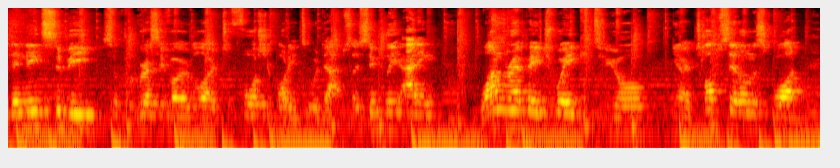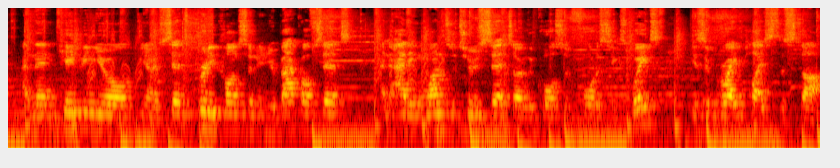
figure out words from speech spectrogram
there needs to be some progressive overload to force your body to adapt. So simply adding one rep each week to your you know top set on the squat and then keeping your you know sets pretty constant in your back off sets and adding one to two sets over the course of four to six weeks is a great place to start.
